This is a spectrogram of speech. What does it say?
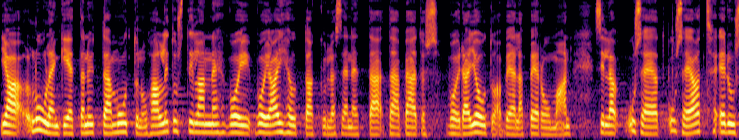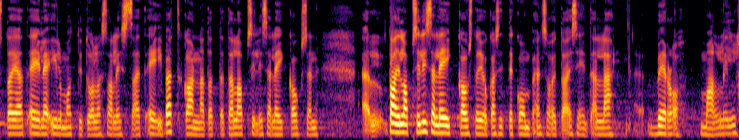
Ja luulenkin, että nyt tämä muuttunut hallitustilanne voi, voi aiheuttaa kyllä sen, että tämä päätös voidaan joutua vielä perumaan. Sillä useat, useat edustajat eilen ilmoitti tuolla salissa, että eivät kannata tätä lapsilisäleikkauksen, äh, tai lapsilisäleikkausta, joka sitten kompensoitaisiin tällä veromallilla.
